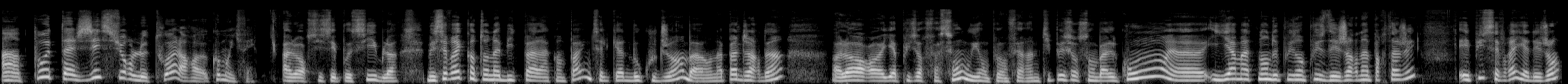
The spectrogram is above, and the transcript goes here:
un potager sur le toit. Alors, euh, comment il fait? Alors, si c'est possible. Mais c'est vrai que quand on n'habite pas à la campagne, c'est le cas de beaucoup de gens, bah, on n'a pas de jardin. Alors, euh, il y a plusieurs façons. Oui, on peut en faire un petit peu sur son balcon. Euh, il y a maintenant de plus en plus des jardins partagés. Et puis, c'est vrai, il y a des gens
